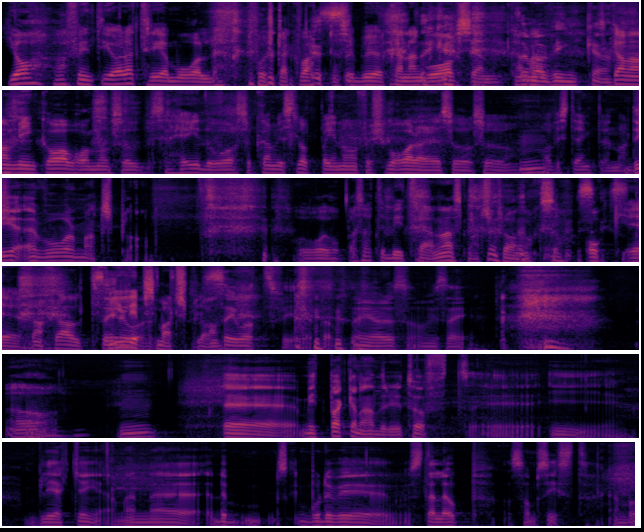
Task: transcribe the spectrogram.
Ja, varför inte göra tre mål första kvarten så kan han gå av sen. Kan man, vinka. Så kan man vinka av honom så, så hej då, så kan vi släppa in någon försvarare så, så mm. har vi stängt den matchen. Det är vår matchplan. Och jag hoppas att det blir tränarnas matchplan också. och eh, framförallt Philips matchplan. Säg åt Filip att de gör det som vi säger. Ja. Mm. Eh, mittbackarna hade det ju tufft eh, i Blekinge, men eh, det borde vi ställa upp som sist ändå.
